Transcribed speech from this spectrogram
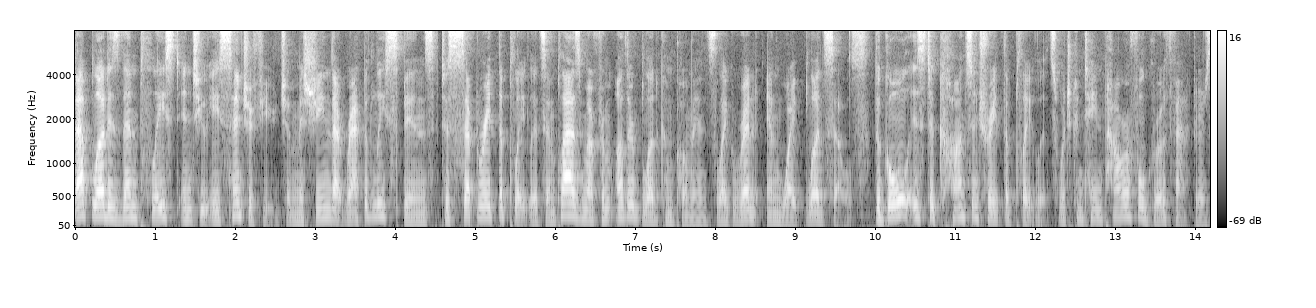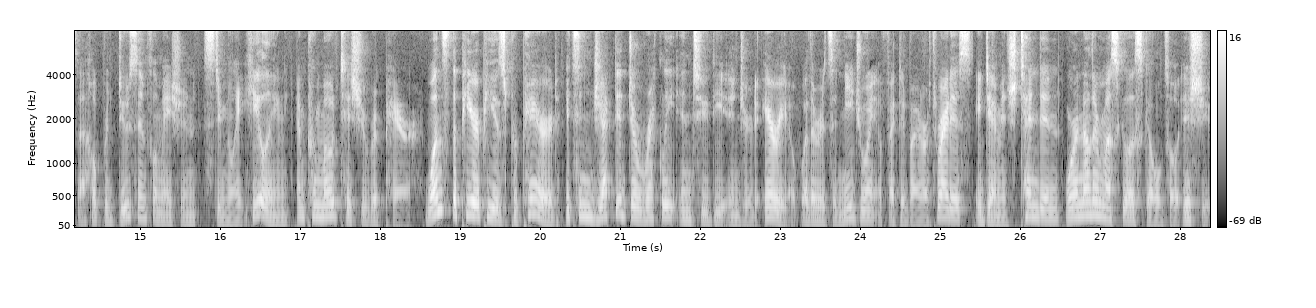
That blood is then placed into a centrifuge, a machine that rapidly spins to separate the platelets and plasma from other blood components like red and white blood cells. The goal is to concentrate the platelets, which contain powerful growth factors that help reduce inflammation, stimulate healing, and promote tissue repair. Once the PRP is prepared, it's injected directly into the injured area, whether it's a knee joint affected by arthritis, a damaged tendon, or another musculoskeletal issue.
